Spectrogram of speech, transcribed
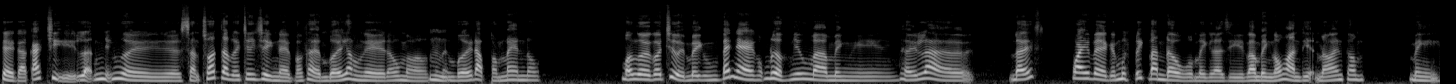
Kể cả các chị lẫn những người sản xuất ra cái chương trình này có phải mới làm nghề đâu mà ừ. mới đọc comment đâu mọi người có chửi mình bét nhè cũng được, nhưng mà mình thấy là, đấy, quay về cái mục đích ban đầu của mình là gì và mình có hoàn thiện nó hay không? Mình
